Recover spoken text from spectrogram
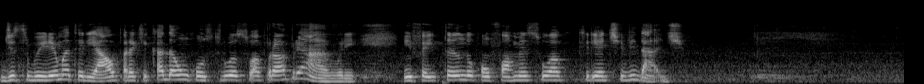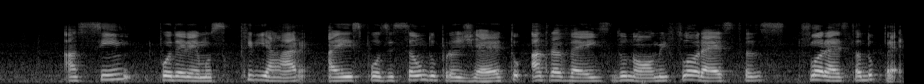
distribuirei o material para que cada um construa sua própria árvore, enfeitando conforme a sua criatividade. Assim, poderemos criar a exposição do projeto através do nome Florestas, Floresta do Pré.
